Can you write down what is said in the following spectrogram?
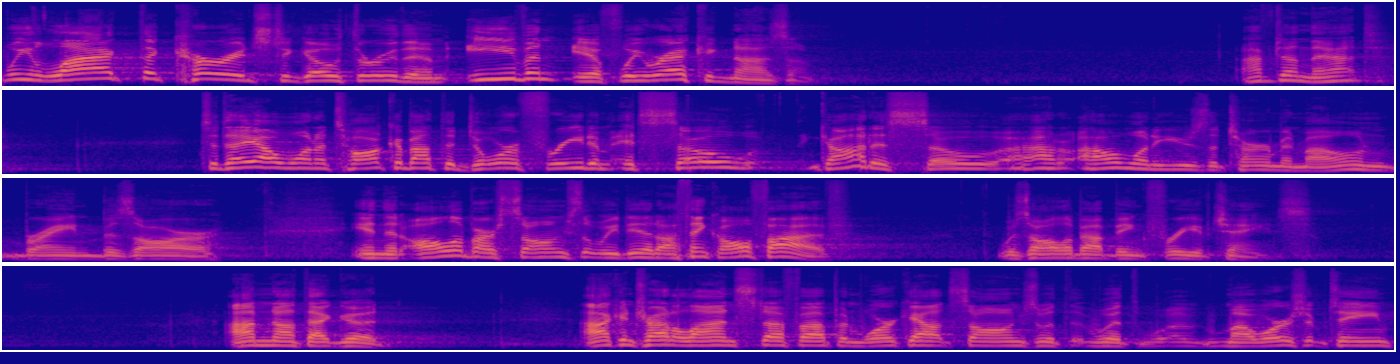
we lack the courage to go through them, even if we recognize them. I've done that. Today, I want to talk about the door of freedom. It's so, God is so, I, want to use the term in my own brain, bizarre, in that all of our songs that we did, I think all five, was all about being free of chains. I'm not that good. I can try to line stuff up and work out songs with, with my worship team,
